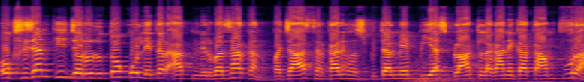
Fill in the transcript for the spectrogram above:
ऑक्सीजन की जरूरतों को लेकर आत्मनिर्भर झारखंड 50 सरकारी हॉस्पिटल में पीएस प्लांट लगाने का काम पूरा।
